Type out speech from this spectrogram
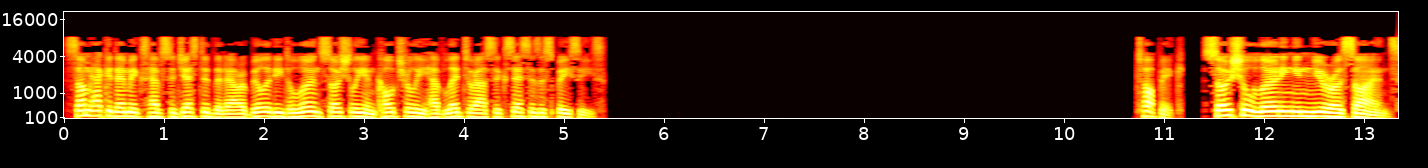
Some academics have suggested that our ability to learn socially and culturally have led to our success as a species. Social learning in neuroscience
